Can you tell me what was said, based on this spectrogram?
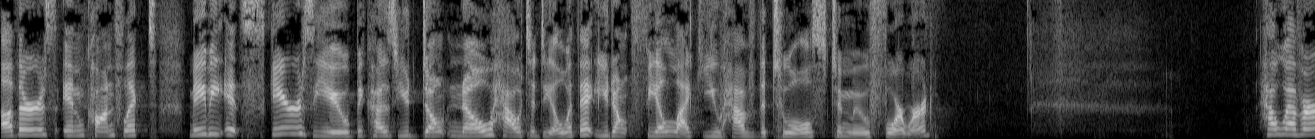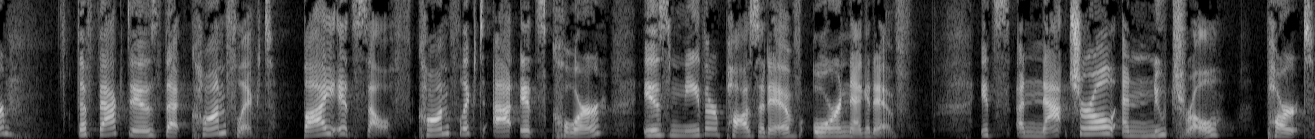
others in conflict. Maybe it scares you because you don't know how to deal with it. You don't feel like you have the tools to move forward. However, the fact is that conflict by itself, conflict at its core, is neither positive or negative. It's a natural and neutral part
